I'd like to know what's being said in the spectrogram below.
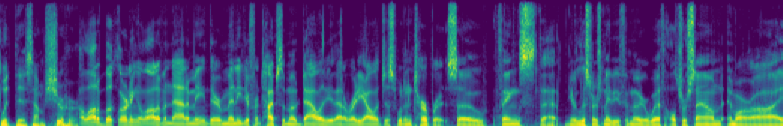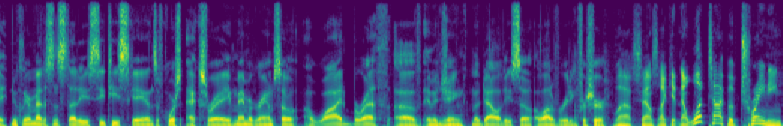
with this, I'm sure. A lot of book learning, a lot of anatomy. There are many different types of modality that a radiologist would interpret. So, things that your listeners may be familiar with ultrasound, MRI, nuclear medicine studies, CT scans, of course, X ray, mammogram. So, a wide breadth of imaging modalities. So, a lot of reading for sure. Wow it sounds like it. Now, what type of training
